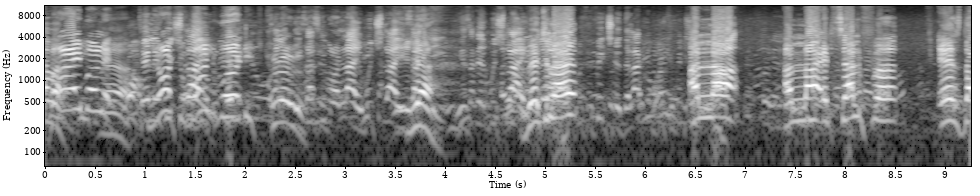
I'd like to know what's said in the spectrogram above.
ever. Bible, Tell not lie. one word is He's true. asking for a lie. Which lie? Yeah. Exactly. He's asking which lie? Which lie? The lack of crucifixion. Allah, Allah itself uh, is the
